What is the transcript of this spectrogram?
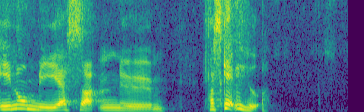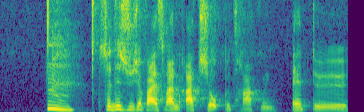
endnu mere sådan... Øh, forskelligheder. Mm. Så det synes jeg faktisk var en ret sjov betragtning, at, øh,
